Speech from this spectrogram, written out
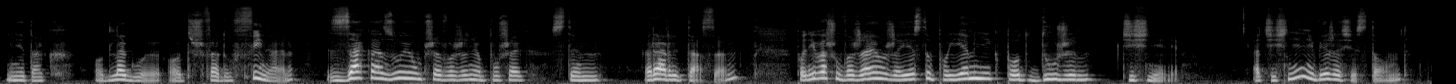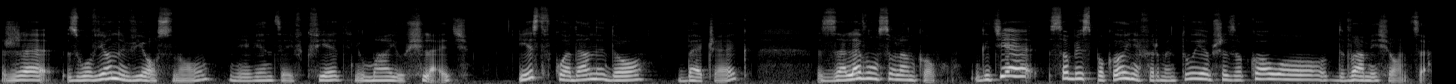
nie tak odległy od Szwedów Finnair, zakazują przewożenia puszek z tym rarytasem, ponieważ uważają, że jest to pojemnik pod dużym ciśnieniem. A ciśnienie bierze się stąd, że złowiony wiosną, mniej więcej w kwietniu, maju śledź, jest wkładany do beczek z zalewą solankową, gdzie sobie spokojnie fermentuje przez około dwa miesiące.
